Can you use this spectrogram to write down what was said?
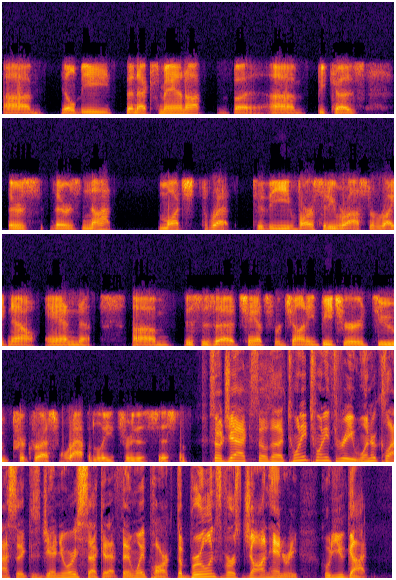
uh, he'll be the next man up. But uh, because there's there's not much threat to the varsity roster right now, and um, this is a chance for Johnny Beecher to progress rapidly through the system. So, Jack, so the 2023 Winter Classic is January 2nd at Fenway Park. The Bruins versus John Henry. Who do you got?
